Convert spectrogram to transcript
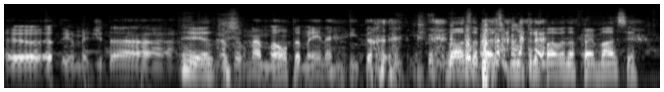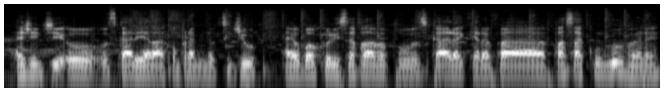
Eu, eu tenho medo de dar É. cabelo na mão também, né? Então. Nossa, parece que eu trampava na farmácia. A gente, o- os caras iam lá comprar minoxidil, aí o balconista falava pros caras que era pra passar com luva, né?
